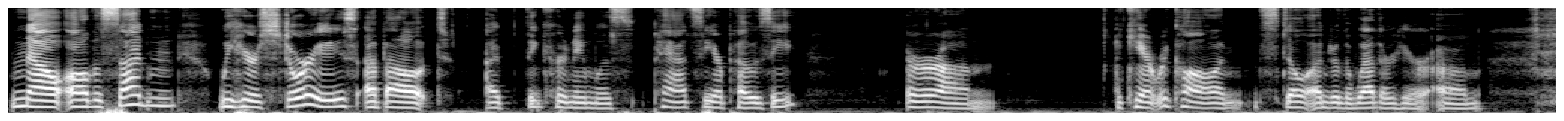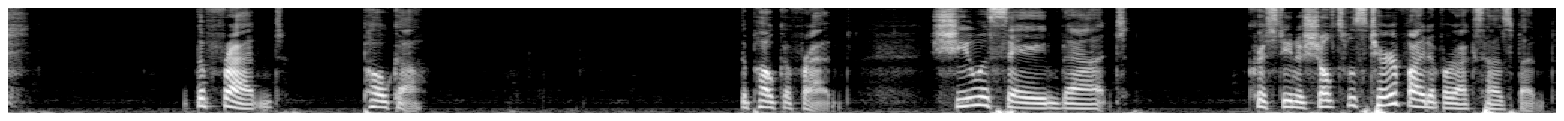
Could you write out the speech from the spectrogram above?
Now, all of a sudden, we hear stories about, I think her name was Patsy or Posey, or um, I can't recall. I'm still under the weather here. Um, the friend, Polka, the Polka friend, she was saying that Christina Schultz was terrified of her ex husband.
